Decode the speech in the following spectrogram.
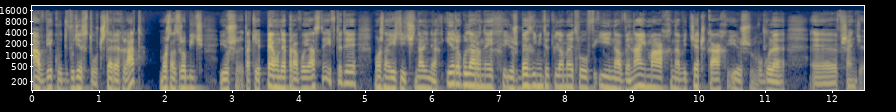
a w wieku 24 lat można zrobić już takie pełne prawo jazdy i wtedy można jeździć na liniach irregularnych, już bez limitu kilometrów i na wynajmach, na wycieczkach, już w ogóle e, wszędzie.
